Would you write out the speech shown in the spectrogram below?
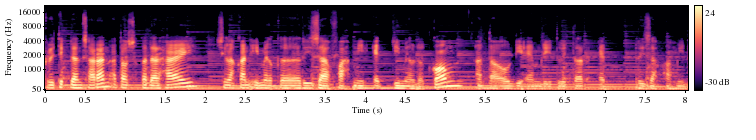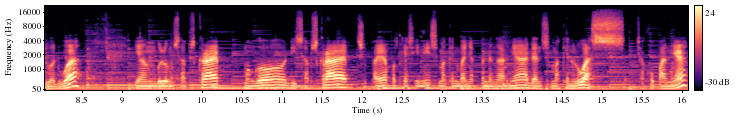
Kritik dan saran atau sekedar hai, silahkan email ke rizafahmi@gmail.com atau DM di Twitter @rizafahmi22. Yang belum subscribe, monggo di subscribe supaya podcast ini semakin banyak pendengarnya dan semakin luas cakupannya.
